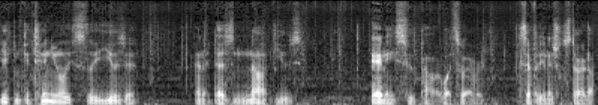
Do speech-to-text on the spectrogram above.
you can continuously use it and it does not use any suit power whatsoever, except for the initial startup.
